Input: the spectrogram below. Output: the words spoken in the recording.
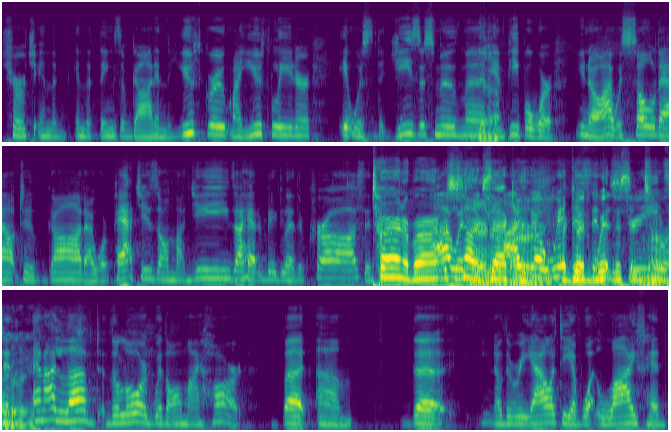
church in the in the things of God. In the youth group, my youth leader, it was the Jesus movement, Yeah. and people were, you know, I was sold out to God. I wore patches on my jeans. I had a big leather cross, and Turn or burn, I was- not exactly. I'd go A witness good in the streets, tour. Not and, really. and I loved the Lord with all my heart. But um, the you know the reality of what life had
